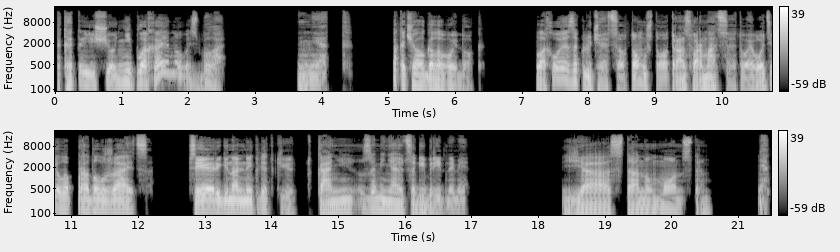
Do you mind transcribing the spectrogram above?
Так это еще неплохая новость была. Нет, покачал головой док. Плохое заключается в том, что трансформация твоего тела продолжается. Все оригинальные клетки, ткани заменяются гибридными. Я стану монстром? Нет,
